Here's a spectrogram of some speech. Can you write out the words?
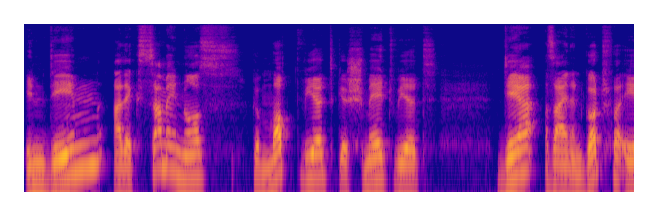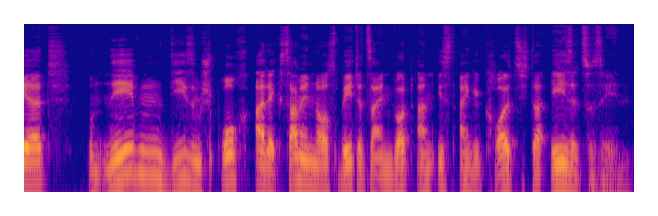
in dem Alexamenos gemobbt wird, geschmäht wird, der seinen Gott verehrt, und neben diesem Spruch Alexamenos betet seinen Gott an, ist ein gekreuzigter Esel zu sehen.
